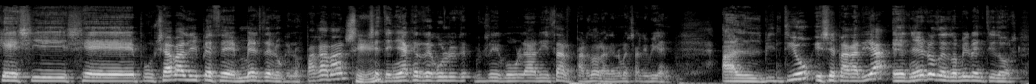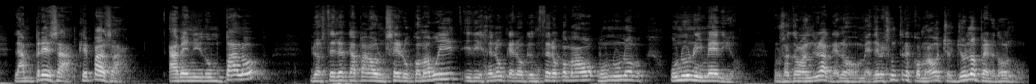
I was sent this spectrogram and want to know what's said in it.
que si se pujaba el IPC en mes de lo que nos pagaban, Sí. se tenía que regul- regularizar, perdona que no me sale bien, al 21 y se pagaría enero del 2022. La empresa, ¿qué pasa? Ha venido un palo, nos tienen que pagar un 0,8 y dijeron que no, que un 0,1, un 1, un 1 y medio. Nosotros van a decir que no, me debes un 3,8, yo no perdono.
